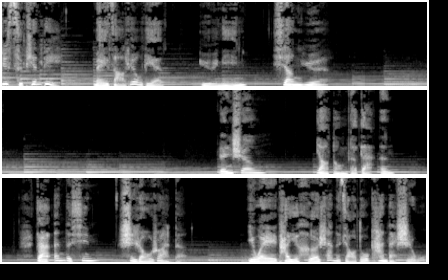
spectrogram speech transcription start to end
诗词天地，每早六点与您相约。人生要懂得感恩，感恩的心是柔软的，因为他以和善的角度看待事物；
